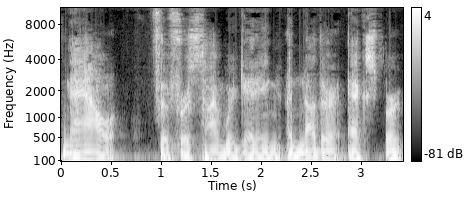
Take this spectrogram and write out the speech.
Now, for the first time, we're getting another expert.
